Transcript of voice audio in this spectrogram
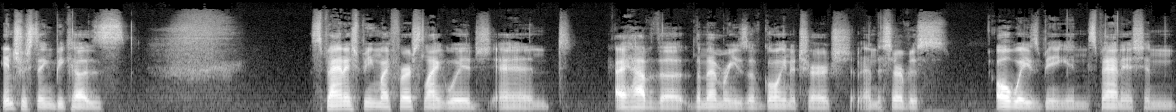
interesting because Spanish being my first language and I have the the memories of going to church and the service always being in Spanish, and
